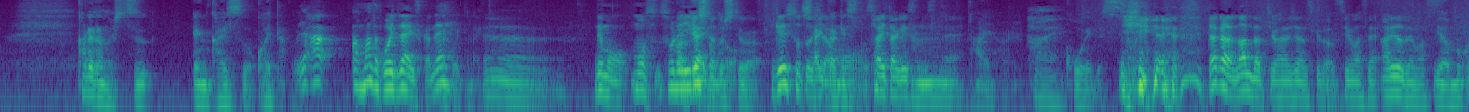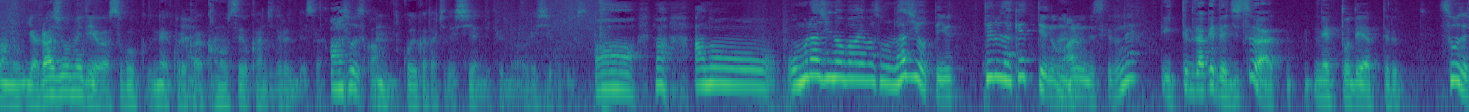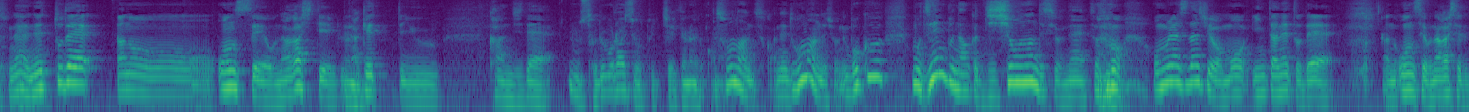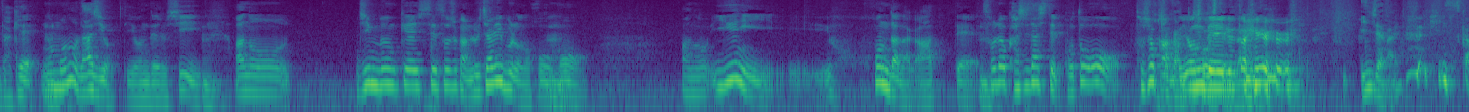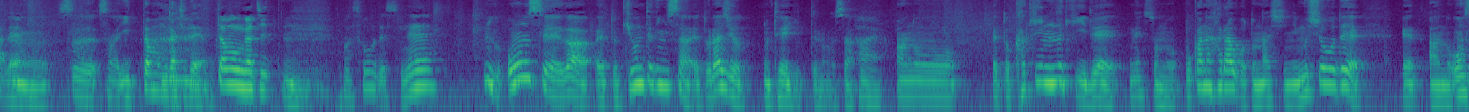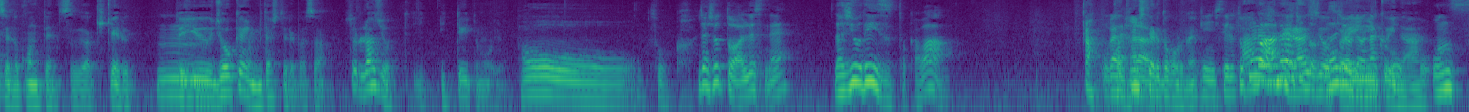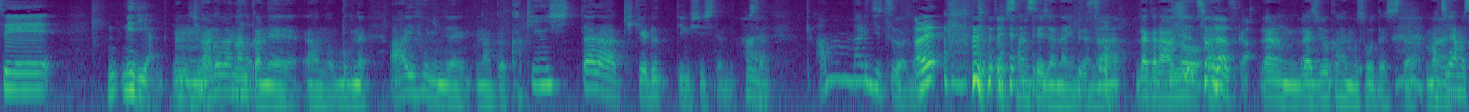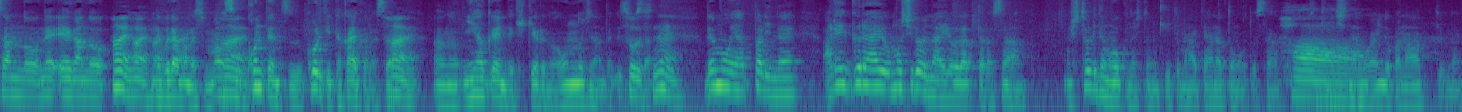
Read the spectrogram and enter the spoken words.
彼らの出演回数を超えた。いやあまだ超えてないですかね。まだ超えてない。うん。でももうそそれ以来だまあゲストとしてはゲストとしては最多ゲストですね、うん。はいはい。はい。光栄です。だからなんだっていう話なんですけどすいません。ありがとうございます。いや僕あのいやラジオメディアはすごくねこれから可能性を感じてるんでさ。あそうですか、うん。こういう形で支援できるのは嬉しいことです。ああまああのーオムラジの場合はそのラジオって言ってるだけっていうのもあるんですけどね、言ってるだけで実はネットでやってる。そうですね。ネットで、あのー音声を流しているだけっていう感じで、でもそれをラジオと言っちゃいけないのかな？そうなんですかね。どうなんでしょうね。僕もう全部なんか自称なんですよね。その、オムライスラジオもインターネットであの音声を流してるだけのものをラジオって呼んでるし、うん。あの人文系施設図書館ルチャリブロの方も、あの家に本棚があって、それを貸し出してることを図書館と呼んでいるという。いいんじゃない？いいですかね、うん。そうその言ったもん勝ちだよ。言っ。たもん勝ち、うん。まあ、そうですねとにかく音声が、えっと、基本的にさ、えっと、ラジオの定義っていうのがさ、はい。あのえっと、課金抜きで、ね、そのお金払うことなしに無償でえあの音声のコンテンツが聞けるっていう条件を満たしてればさそれラジオって言言っていいと思うよ。おおーそうか。じゃあちょっとあれですね。ラジオデイズとかはあ課金してるところね。課金してるところはあれはねラジオではなく言いにくいな。お音声メディアうん、あれはなんかねあの僕ねああいうふうにねなんか課金したら聞けるっていうシステムってさ、はい。あんまり実はねちょっと賛成じゃないんだな。う。だからあのラジオカフェもそうだしさ町山さんの、ね、映画のはいはいはいはい。ねぶら話も、コンテンツクオリティ高いからさ、はい。あの200円で聞けるのは御の字なんだけどさ。ね。でもやっぱりねあれぐらい面白い内容だったらさ一人でも多くの人に聞いてもらいたいなと思うとさ課はあ。金しない方がいいのかなっていうね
